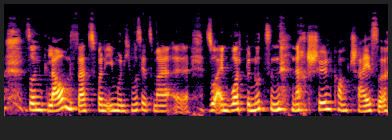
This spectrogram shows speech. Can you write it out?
so ein Glaubenssatz von ihm und ich muss jetzt mal äh, so ein Wort benutzen, nach schön kommt Scheiße.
